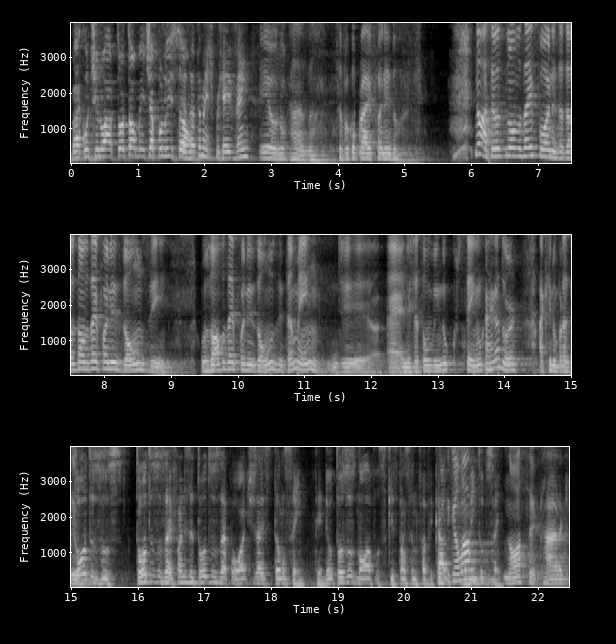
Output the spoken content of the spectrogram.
vai continuar totalmente a poluição. Exatamente, porque aí vem eu, no caso, se eu for comprar iPhone 12. Não, até os novos iPhones, até os novos iPhones 11. Os novos iPhones 11 também, de, é, eles já estão vindo sem o carregador aqui no Brasil. Todos os, todos os iPhones e todos os Apple Watch já estão sem, entendeu? Todos os novos que estão sendo fabricados é uma... já vem tudo sem. Nossa, cara, que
